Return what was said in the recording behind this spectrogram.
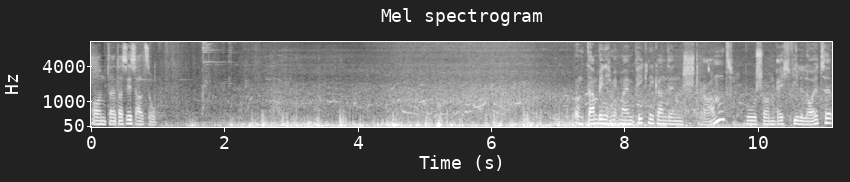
Und äh, das ist halt so. Und dann bin ich mit meinem Picknick an den Strand, wo schon recht viele Leute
